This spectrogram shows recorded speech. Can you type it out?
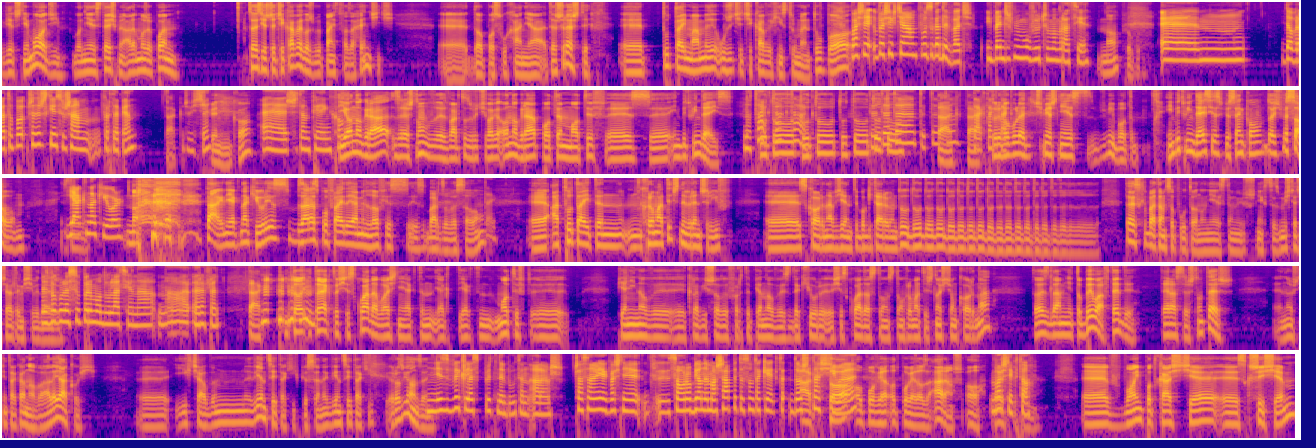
wiecznie młodzi, bo nie jesteśmy, ale może powiem, co jest jeszcze ciekawego, żeby Państwa zachęcić e, do posłuchania też reszty. E, tutaj mamy użycie ciekawych instrumentów, bo... Właśnie, właśnie chciałam pozgadywać i będziesz mi mówił, czy mam rację. No, próbuj. Em, dobra, to po, przede wszystkim słyszałam fortepian, Tak, Oczywiście. pianinko. e, czy tam pianko. I ono gra, zresztą warto zwrócić uwagę, ono gra potem motyw e, z e, In Between Days. No tak, tu, tak, tu, tak. tu, tu, tu, tu, tu. ta, ta, ta, Tak, ta. tak, tak, tak, który w tak. ogóle śmiesznie jest, brzmi, bo In Between Days jest piosenką dość wesołą. Jest Jak tak- na Cure. No, tak, jak na Cure jest, zaraz po Friday I'm in Love jest, jest bardzo wesołą. Tak. E, A tutaj ten mm, chromatyczny wręcz riff z Korna wzięty, bo gitarę robią du du du du du du du du du du du du du du du du du. To jest chyba tam co pół tonu, nie jestem już, nie chcę zmyślać, ale tak mi się To wydaje. jest w ogóle super modulacja na, na refren. Tak. I to, I to jak to się składa właśnie, jak ten, jak, jak ten motyw y, pianinowy, y, klawiszowy, fortepianowy z The Cure się składa z tą, z tą chromatycznością Korna, to jest dla mnie, to była wtedy, teraz zresztą też, y, no już nie taka nowa, ale jakość. Y, I chciałbym więcej takich piosenek, więcej takich rozwiązań. Niezwykle sprytny był ten aranż. Czasami jak właśnie y, są robione maszapy, to są takie dość A na kto siłę. opowia- odpowiadał za aranż? O, Właśnie kto? E, W moim podcaście e, z Krzysiem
